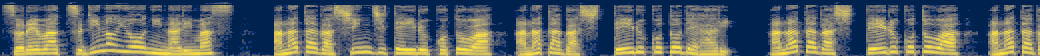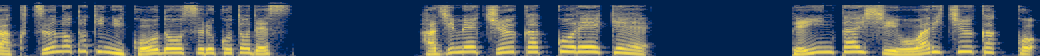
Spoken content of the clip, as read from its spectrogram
それは次のようになります。あなたが信じていることはあなたが知っていることであり、あなたが知っていることはあなたが苦痛の時に行動することです。はじめ中括弧霊形。ペイン大使終わり中括弧。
